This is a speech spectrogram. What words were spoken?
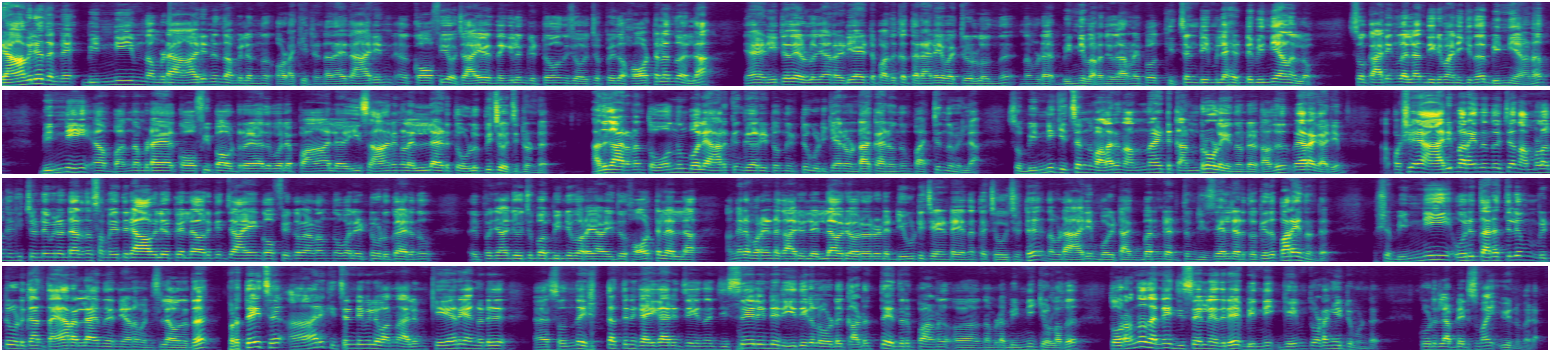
രാവിലെ തന്നെ ബിന്നിയും നമ്മുടെ ആര്യനും തമ്മിലൊന്ന് ഉടക്കിയിട്ടുണ്ട്. അതായത് ആര്യൻ കോഫിയോ ചായയോ എന്തെങ്കിലും കിട്ടുമോ എന്ന് ചോദിച്ചപ്പോൾ ഇത് ഹോട്ടലൊന്നും അല്ല. ഞാൻ എണീറ്റതേ ഉള്ളൂ. ഞാൻ റെഡി ആയിട്ട് പതുക്കെ തരാനേ പറ്റുള്ളൂ എന്ന് നമ്മുടെ ബിന്നി പറഞ്ഞു. കാരണം ഇപ്പോൾ കിച്ചൺ ടീമിലെ ഹെഡ് ബിന്നിയാണല്ലോ. സോ കാര്യങ്ങളെല്ലാം തീരുമാനിക്കുന്നത് ബിന്നിയാണ്. ബിന്നി നമ്മുടെ കോഫി പൗഡർ അതുപോലെ പാൽ ഈ സാധനങ്ങളെല്ലാം എടുത്ത് ഒളിപ്പിച്ച് വെച്ചിട്ടുണ്ട്. അത് കാരണം തോന്നും പോലെ ആർക്കും കയറിയിട്ടൊന്നും ഇട്ട് കുടിക്കാനോ ഉണ്ടാക്കാനോ ഒന്നും പറ്റുന്നുമില്ല. സോ ബിന്നി കിച്ചൺ വളരെ നന്നായിട്ട് കൺട്രോൾ ചെയ്യുന്നുണ്ട് കേട്ടോ. അത് വേറെ കാര്യം. പക്ഷേ ആരും പറയുന്നതെന്ന് വെച്ചാൽ നമ്മളൊക്കെ കിച്ചൺ ടീമിലുണ്ടായിരുന്ന സമയത്ത് രാവിലെയൊക്കെ എല്ലാവർക്കും ചായയും കോഫിയൊക്കെ വേണം എന്ന പോലെ ഇട്ട് കൊടുക്കായിരുന്നു. ഇപ്പം ഞാൻ ചോദിച്ചപ്പോൾ ബിന്നി പറയാണ് ഇത് ഹോട്ടലല്ല അങ്ങനെ പറയേണ്ട കാര്യമില്ല എല്ലാവരും അവരവരുടെ ഡ്യൂട്ടി ചെയ്യേണ്ടേ എന്നൊക്കെ ചോദിച്ചിട്ട് നമ്മുടെ ആര്യം പോയിട്ട് അക്ബറിന്റെ അടുത്തും ജിസേലിന്റെ അടുത്തും ഒക്കെ ഇത് പറയുന്നുണ്ട്. പക്ഷെ ബിന്നി ഒരു തരത്തിലും വിട്ടുകൊടുക്കാൻ തയ്യാറല്ല എന്ന് തന്നെയാണ് മനസ്സിലാവുന്നത്. പ്രത്യേകിച്ച് ആര് കിച്ചൺ ടീമിൽ വന്നാലും കയറി അങ്ങോട്ട് സ്വന്തം ഇഷ്ടത്തിന് കൈകാര്യം ചെയ്യുന്ന ജിസേലിന്റെ രീതികളോട് കടുത്ത എതിർപ്പാണ് നമ്മുടെ ബിന്നിക്കുള്ളത്. തുറന്ന് തന്നെ ജിസേലിനെതിരെ ബിന്നി ഗെയിം തുടങ്ങിയിട്ടുമുണ്ട്. കൂടുതൽ അപ്ഡേറ്റ്സുമായി വീണ്ടും വരാം.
